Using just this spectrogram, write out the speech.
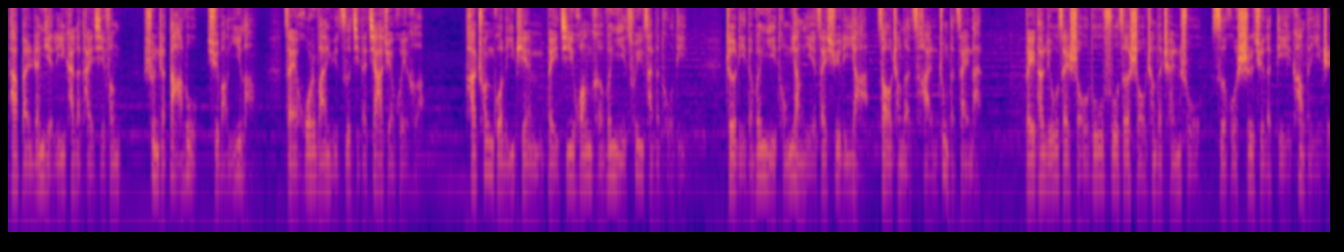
他本人也离开了泰西峰，顺着大路去往伊朗，在霍尔晚与自己的家眷会合。他穿过了一片被饥荒和瘟疫摧残的土地，这里的瘟疫同样也在叙利亚造成了惨重的灾难。被他留在首都负责守城的臣属似乎失去了抵抗的意志，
